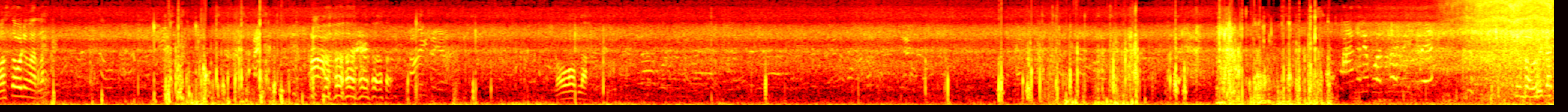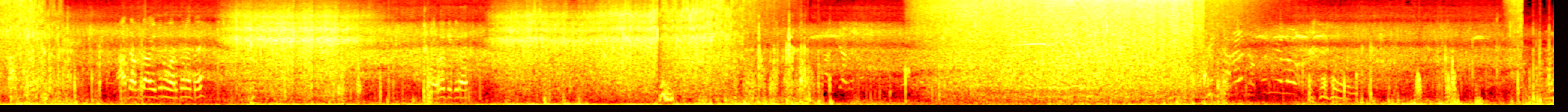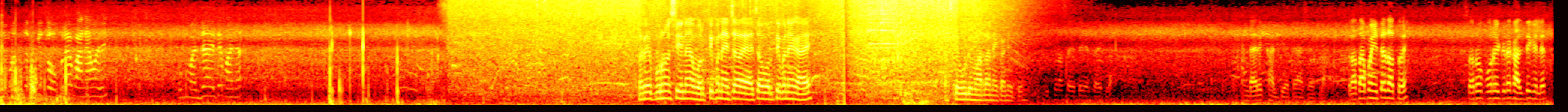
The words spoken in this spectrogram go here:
मस्त उडी मारला. भाऊ आपला बघू शकता धबधबा इथून वरतून येतोय. सर्व तिकडे आहे मस्तपैकी झोपलाय पाण्यामध्ये. खूप मजा येते पाण्यात. तर हे पूर्ण सीन आहे. वरती पण याच्या याच्या वरती पण एक आहे. मस्त उडी मारला नाही का नाही येतं या साईडला डायरेक्ट खालती येते या साईडला तर आता आपण इथे जातोय. सर्व पोरं इकडे खालती गेलेत.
